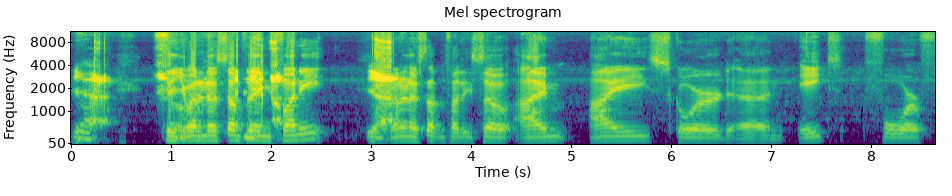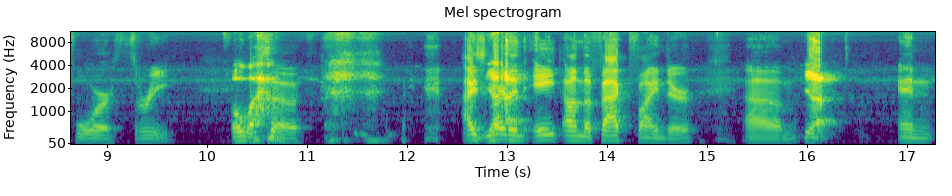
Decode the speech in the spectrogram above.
yeah. So you want to know something Yeah. funny? Yeah. I don't know something funny. So I'm I scored an eight four four three. Oh wow. So I scored Yeah. an eight on the fact finder, um, yeah. and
